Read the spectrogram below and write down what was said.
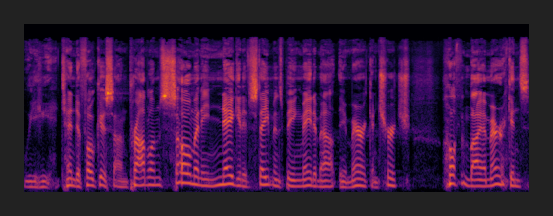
we tend to focus on problems. So many negative statements being made about the American church, often by Americans.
